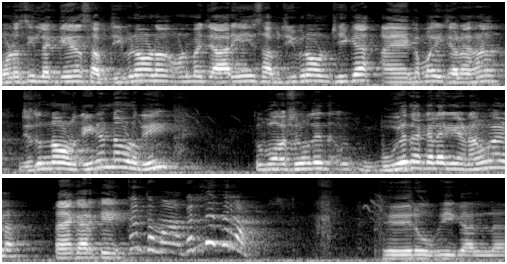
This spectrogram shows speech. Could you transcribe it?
ਹੁਣ ਅਸੀਂ ਲੱਗੇ ਆ ਸਬਜ਼ੀ ਬਣਾਉਣ ਹੁਣ ਮੈਂ ਜਾ ਰਹੀ ਹਾਂ ਜੀ ਸਬਜ਼ੀ ਬਣਾਉਣ ਠੀਕ ਹੈ? ਐਂ ਕਮਾਈ ਜਾਣਾ ਹਾਂ ਜਦੋਂ ਨਹਾਉਣ ਗਈ ਨਾ ਨਹਾਉਣ ਗਈ ਤੂੰ ਵਾਸ਼ਰੂਮ ਦੇ ਬੂਹੇ ਤੱਕ ਲੈ ਕੇ ਜਾਣਾ ਮੋਬਾਈਲ ਐਂ ਕਰਕੇ। ਤੇ ਦਿਮਾਗ ਲੈ ਤੇਰਾ। ਫੇਰ ਉਹੀ ਗੱਲ ਆ।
